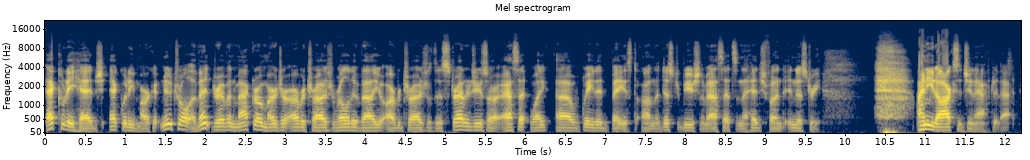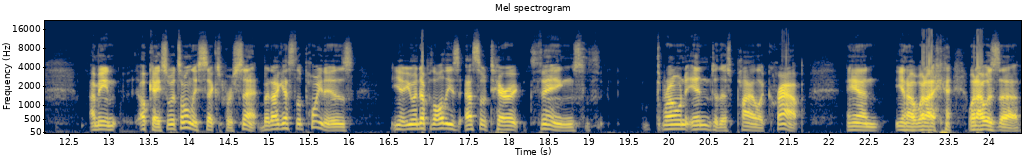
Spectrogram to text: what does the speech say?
equity hedge, equity market neutral, event driven, macro merger arbitrage, relative value arbitrage. The strategies are asset uh, weighted based on the distribution of assets in the hedge fund industry. I need oxygen after that. I mean, okay, so it's only 6%, but I guess the point is you know, you end up with all these esoteric things th- thrown into this pile of crap. And you know, when I when I was uh,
